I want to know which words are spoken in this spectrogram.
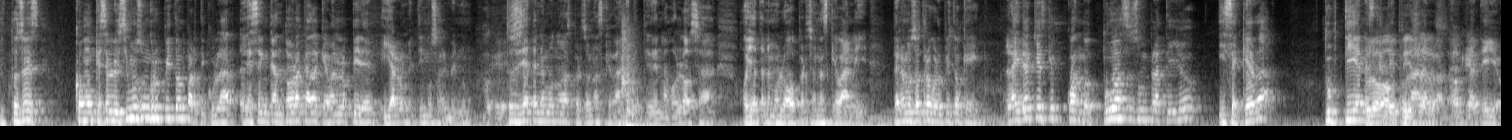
Entonces, como que se lo hicimos un grupito en particular, les encantó ahora cada que van lo piden y ya lo metimos al menú. Ok. Entonces ya tenemos nuevas personas que van y te piden la golosa, o ya tenemos luego personas que van y tenemos otro grupito que... La idea aquí es que cuando tú haces un platillo y se queda, tú tienes que titular el, el Ok. platillo.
